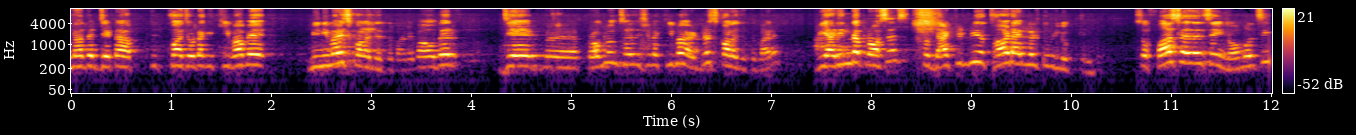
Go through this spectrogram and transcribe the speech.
ওনাদের যেটা দুঃখ আছে, ওটাকে কীভাবে মিনিমাইজ করা যেতে পারে বা ওদের যে প্রবলেমস আছে, সেটা কীভাবে অ্যাড্রেস করা যেতে পারে we are in the process so that will be the third angle to be looked into so first as i say normalcy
